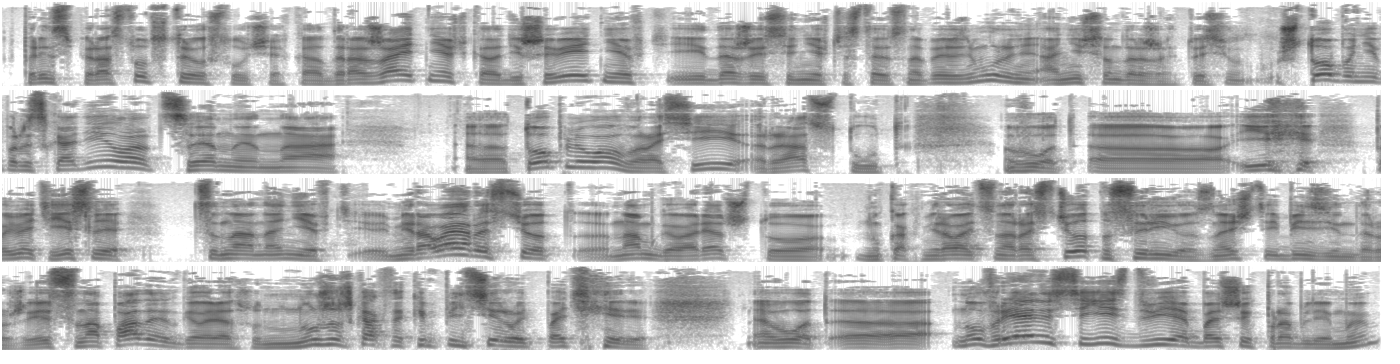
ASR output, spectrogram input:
в принципе, растут в трех случаях. Когда дорожает нефть, когда дешевеет нефть, и даже если нефть остается на прежнем уровне, они все дорожают. То есть, что бы ни происходило, цены на топлива в России растут. Вот. И, понимаете, если цена на нефть мировая растет, нам говорят, что, ну как, мировая цена растет на сырье, значит и бензин дороже. Если цена падает, говорят, что ну, нужно же как-то компенсировать потери. Вот. Но в реальности есть две больших проблемы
